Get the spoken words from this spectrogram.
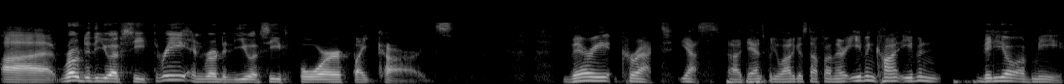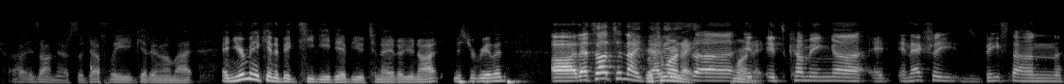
uh, Road to the UFC 3 and Road to the UFC 4 fight cards. Very correct. Yes, uh, Dan's putting a lot of good stuff on there. Even con- even video of me uh, is on there, so definitely get in on that. And you're making a big TV debut tonight, are you not, Mr. Vreeland? Uh, that's not tonight. That tomorrow is, night. Uh, tomorrow it, night. It's coming. Uh, it, and actually, based on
